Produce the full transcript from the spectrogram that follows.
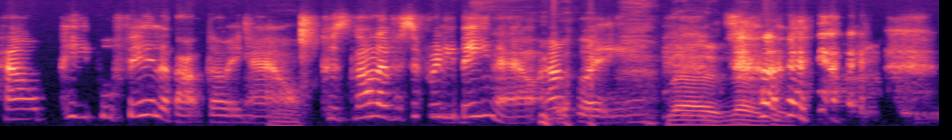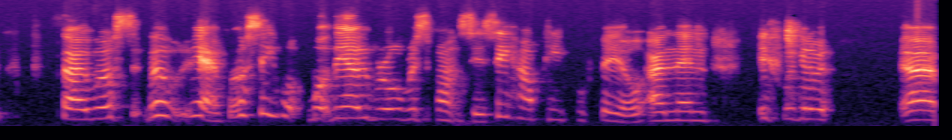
how people feel about going out because none of us have really been out, have we? no, no. So, so we'll, we'll yeah we'll see what, what the overall response is, see how people feel, and then if we're going to uh,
